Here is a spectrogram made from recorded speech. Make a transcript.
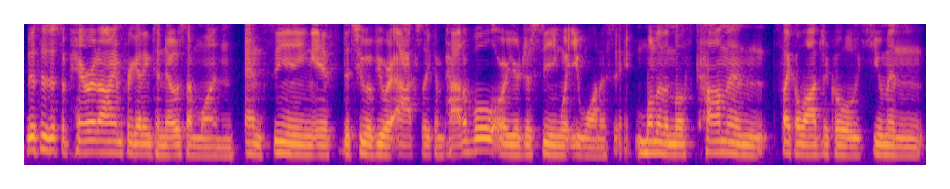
This is just a paradigm for getting to know someone and seeing if the two of you are actually compatible or you're just seeing what you want to see. One of the most common psychological human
